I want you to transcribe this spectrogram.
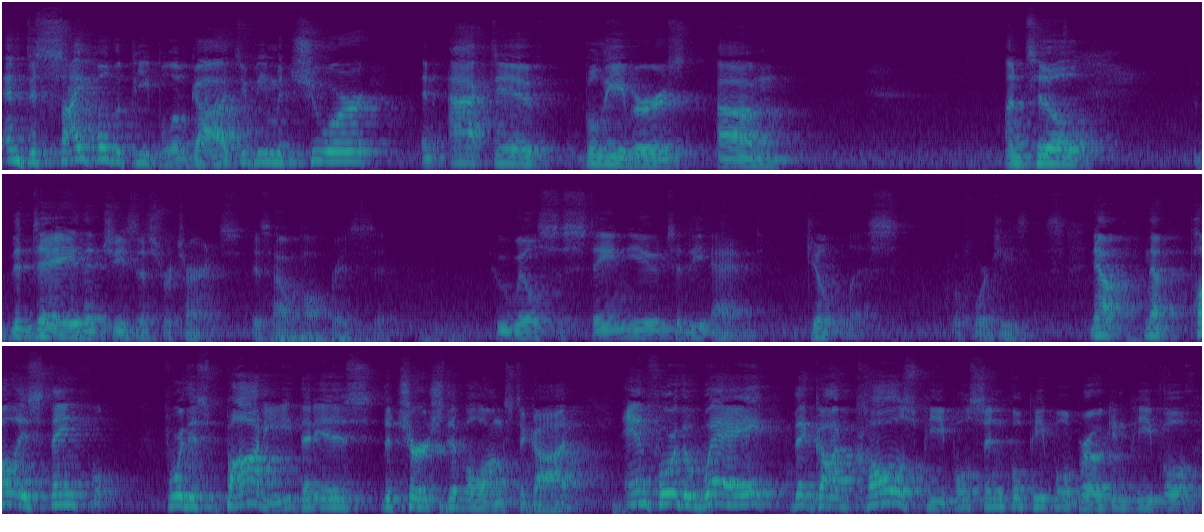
and disciple the people of God to be mature and active believers um, until the day that Jesus returns, is how Paul phrases it. Who will sustain you to the end, guiltless before Jesus. Now, now Paul is thankful for this body that is the church that belongs to God, and for the way that God calls people, sinful people, broken people,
